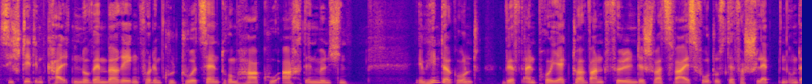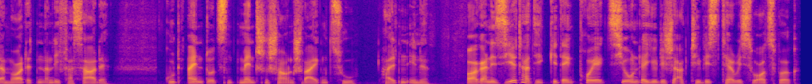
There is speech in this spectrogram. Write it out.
Sie steht im kalten Novemberregen vor dem Kulturzentrum HQ8 in München. Im Hintergrund wirft ein Projektor wandfüllende Schwarz-Weiß-Fotos der Verschleppten und Ermordeten an die Fassade. Gut ein Dutzend Menschen schauen schweigend zu, halten inne. Organisiert hat die Gedenkprojektion der jüdische Aktivist Terry Swartzberg,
